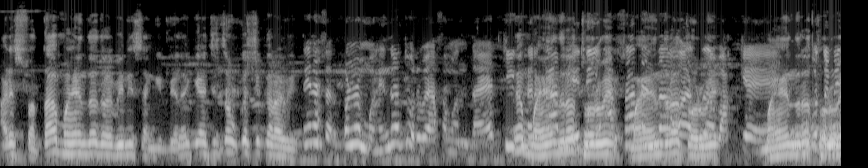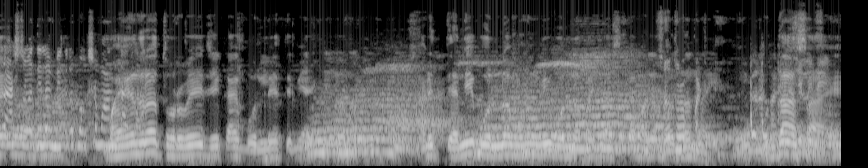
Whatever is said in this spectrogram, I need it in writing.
आणि स्वतः महेंद्र दळवींनी सांगितलेलं आहे की याची चौकशी करावी. ते ना सर पण महेंद्र थोरवे असं म्हणतायत की नाही, महेंद्र थोरवे- महेंद्र थोरवे-. महेंद्र थोरवे- राष्ट्रवादीला मित्रपक्ष? महेंद्र थोरवे जे काय बोलले ते मी ऐकलेलं नाही. आणि त्यांनी बोललं म्हणून मी बोललं पाहिजे असं काय माझं बंधन नाही. मुद्दा असा आहे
